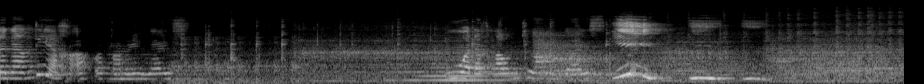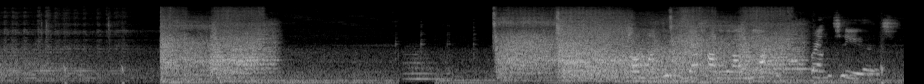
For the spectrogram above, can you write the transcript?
udah ganti ya ke avatarnya guys. Uh ada clown clown guys. Ih ih ih. Mati tiga kali lagi aku pensi guys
